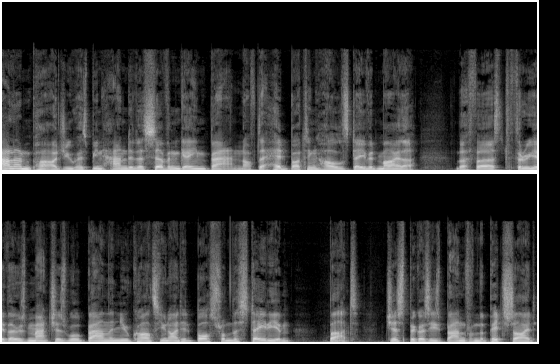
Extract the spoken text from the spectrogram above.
Alan Pardew has been handed a seven game ban after headbutting Hull's David Meyler. The first three of those matches will ban the Newcastle United boss from the stadium. But just because he's banned from the pitch side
